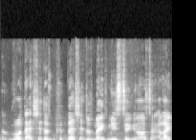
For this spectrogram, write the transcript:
bro. That shit just that shit just makes me sick. You know what I'm saying? Like,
